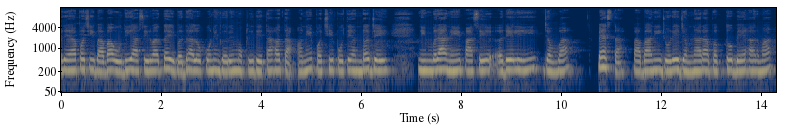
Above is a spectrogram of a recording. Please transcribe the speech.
રહ્યા પછી બાબા ઉદી આશીર્વાદ દઈ બધા લોકોને ઘરે મોકલી દેતા હતા અને પછી પોતે અંદર જઈ નિમ્બરાને પાસે અડેલી જમવા બેસતા. બાબાની જોડે જમનારા ભક્તો બે હારમાં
